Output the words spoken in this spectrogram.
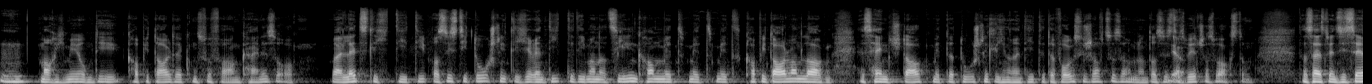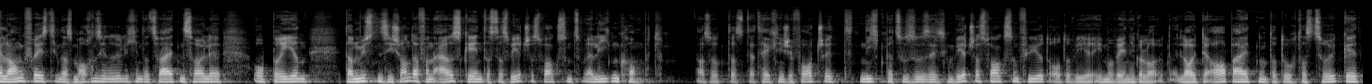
mhm. mache ich mir um die Kapitaldeckungsverfahren keine Sorgen. Weil letztlich, die, die, was ist die durchschnittliche Rendite, die man erzielen kann mit, mit, mit Kapitalanlagen? Es hängt stark mit der durchschnittlichen Rendite der Volkswirtschaft zusammen und das ist ja. das Wirtschaftswachstum. Das heißt, wenn Sie sehr langfristig, das machen Sie natürlich in der zweiten Säule, operieren, dann müssten Sie schon davon ausgehen, dass das Wirtschaftswachstum zum Erliegen kommt. Also dass der technische Fortschritt nicht mehr zu zusätzlichem Wirtschaftswachstum führt oder wir immer weniger Leute arbeiten und dadurch das zurückgeht.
